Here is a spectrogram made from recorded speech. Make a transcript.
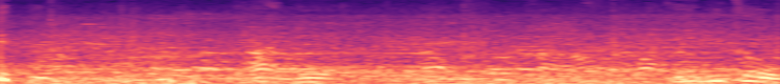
That'd be cool.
